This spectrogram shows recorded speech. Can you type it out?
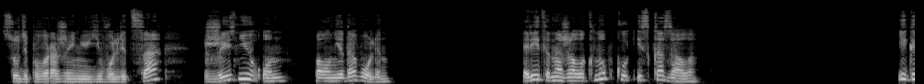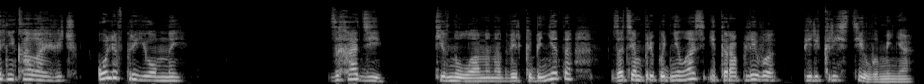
Судя по выражению его лица, жизнью он вполне доволен. Рита нажала кнопку и сказала. «Игорь Николаевич, Оля в приемной». «Заходи», — кивнула она на дверь кабинета, затем приподнялась и торопливо перекрестила меня.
